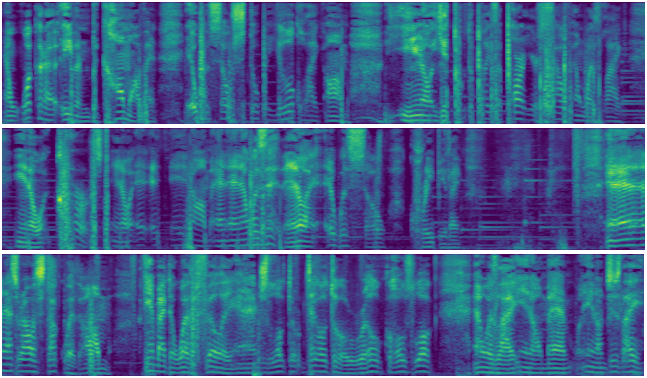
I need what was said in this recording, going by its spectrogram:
and what could have even become of it. It was so stupid. You look like um, you know, you took the place apart yourself and was like, you know, cursed. You know, it, it, it um, and and that was it. And like it was so creepy. Like and, and that's what I was stuck with. Um, I came back to West Philly and I just looked, took, took a real close look, and was like, you know, man, you know, just like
